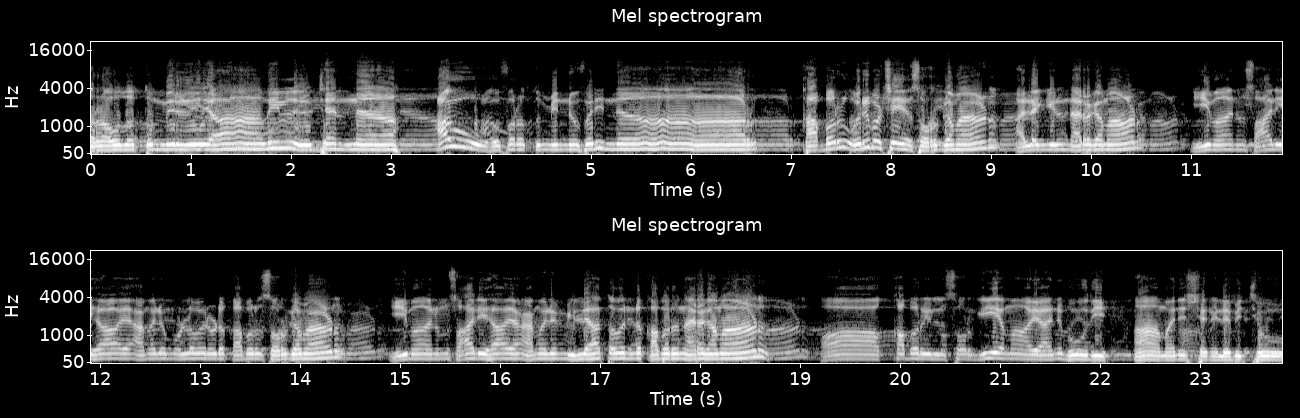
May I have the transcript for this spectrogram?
റൗദത്തും ജന്ന. ഖബർ ഒരുപക്ഷേ സ്വർഗമാണ് അല്ലെങ്കിൽ നരകമാണ്. ഈമാനും സാലിഹായ അമലും ഉള്ളവരുടെ ഖബർ സ്വർഗമാണ്. ഈമാനും സാലിഹായ അമലും ഇല്ലാത്തവന്റെ ഖബർ നരകമാണ്. ആ ഖബറിൽ സ്വർഗീയമായ അനുഭൂതി ആ മനുഷ്യന് ലഭിച്ചു.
